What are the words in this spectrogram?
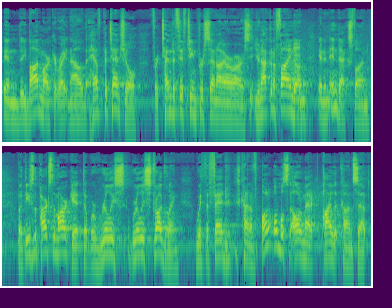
in the bond market right now that have potential for 10 to 15 percent IRRs. You're not going to find them in an index fund, but these are the parts of the market that we're really, really struggling with the Fed kind of almost an automatic pilot concept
